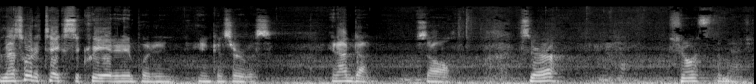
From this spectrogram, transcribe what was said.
that's what it takes to create an input in, in Conservis. And I'm done. So, Sarah, okay. show us the magic.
